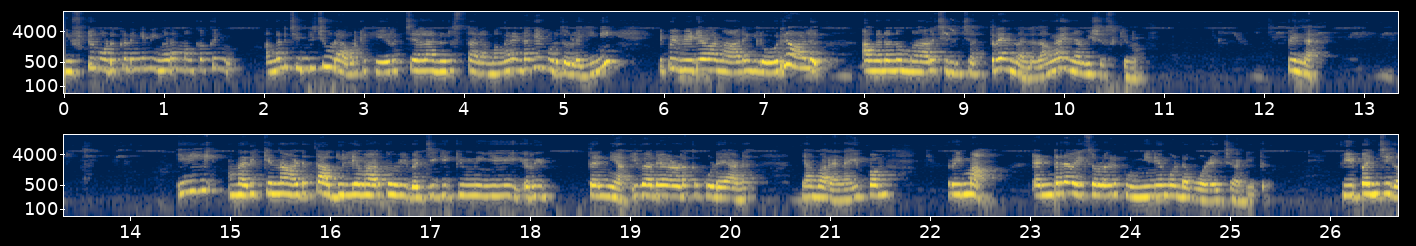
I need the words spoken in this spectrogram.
ഗിഫ്റ്റ് കൊടുക്കണമെങ്കിൽ നിങ്ങളുടെ മക്കൾക്ക് അങ്ങനെ ചിന്തിച്ചുകൂടാ. അവർക്ക് കയറി ചെല്ലാൻ ഒരു സ്ഥലം അങ്ങനെ ഉണ്ടാക്കി കൊടുത്തോളൂ ഇനി ഇപ്പോൾ ഈ വീഡിയോ കാണുന്ന ആരെങ്കിലും ഒരാൾ അങ്ങനെ ഒന്നും മാറി ചിന്തിച്ച അത്രയും നല്ലത്. അങ്ങനെ ഞാൻ വിശ്വസിക്കുന്നു. പിന്നെ ഈ മരിക്കുന്ന അടുത്ത അതുല്യമാർക്കും വിഭജിക്കും ഈ റിത്തന്യ ഇവരുടെ കൂടെയാണ് ഞാൻ പറയണേ. ഇപ്പം റിമ രണ്ടര വയസ്സുള്ള ഒരു കുഞ്ഞിനെയും കൊണ്ട് പുഴയിൽ ചാടിയത്. വിഭജിക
